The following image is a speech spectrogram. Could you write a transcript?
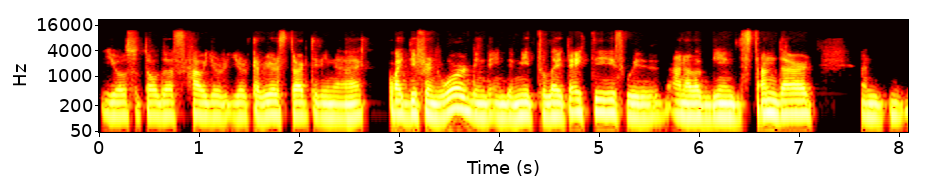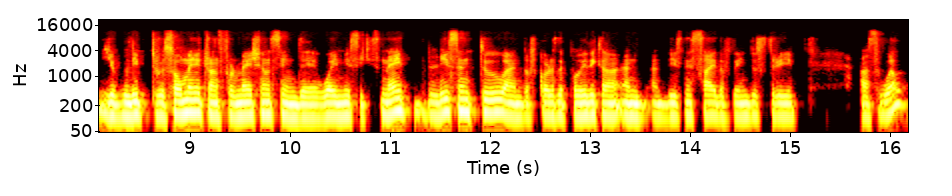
you also told us how your your career started in a quite different world in the, in the mid to late 80s with analog being the standard. And you've lived through so many transformations in the way music is made, listened to, and of course the political and, and business side of the industry as well.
